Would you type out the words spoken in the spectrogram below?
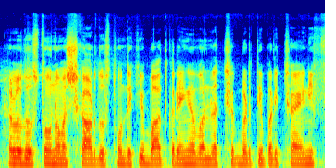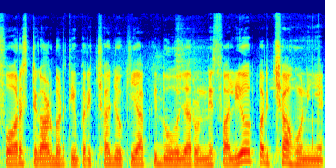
हेलो दोस्तों, नमस्कार। दोस्तों, देखिए, बात करेंगे वन रक्षक भर्ती परीक्षा, यानी फॉरेस्ट गार्ड भर्ती परीक्षा, जो कि आपकी 2019 वाली है और परीक्षा होनी है।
